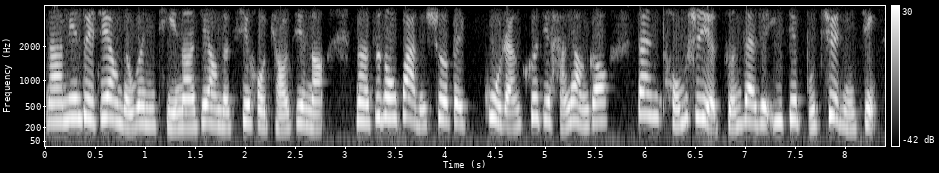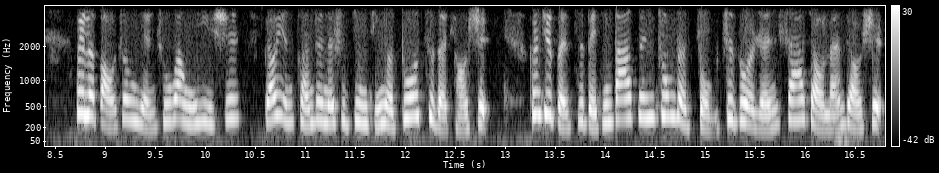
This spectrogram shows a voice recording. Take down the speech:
那面对这样的问题呢，这样的气候条件呢，那自动化的设备固然科技含量高，但同时也存在着一些不确定性。为了保证演出万无一失，表演团队呢是进行了多次的调试。根据本次北京八分钟的总制作人沙小兰表示，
